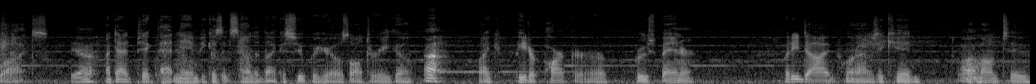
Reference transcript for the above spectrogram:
Watts. Yeah? My dad picked that name because it sounded like a superhero's alter ego, Ah, like Peter Parker or Bruce Banner. But he died when I was a kid. My Oh. mom too.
